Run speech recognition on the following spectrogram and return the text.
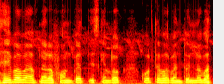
সেইভাবে আপনারা ফোনপে স্ক্রিন লক করতে পারবেন ধন্যবাদ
